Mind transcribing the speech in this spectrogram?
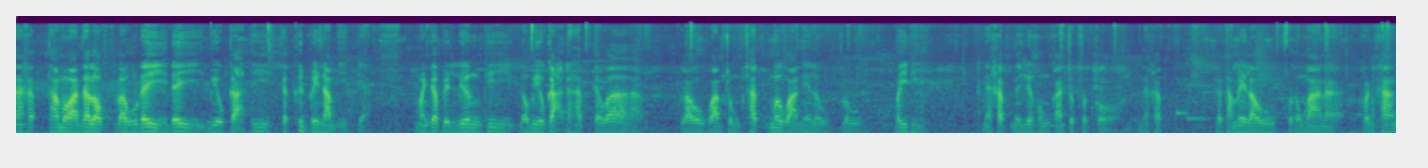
นะครับถ้าเมื่อวานถ้าเราเราได้ได้มีโอกาสที่จะขึ้นไปนำอีกเนี่ยมันก็เป็นเรื่องที่เรามีโอกาสนะครับ แต่ว่าเราความชมชัดเมื่อวานเนี้เราเราไม่ดีนะครับ ในเรื่องของการจบสกอร์นะครับ ก็ทำให้เราผลออกมานะค่อนข้าง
